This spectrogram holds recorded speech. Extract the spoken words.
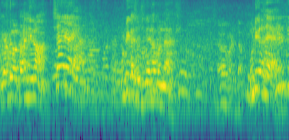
எப்படி கடை நீரும் முண்டி காசு வச்சுட்டு என்ன பண்ண? காசு இருக்கு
